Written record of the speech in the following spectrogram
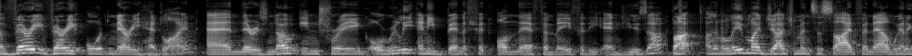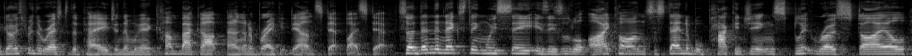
a very, very ordinary headline, and there is no intrigue or really any benefit on there for me, for the end user. But I'm gonna leave my judgments aside for now. We're gonna go through the rest of the page, and then we're gonna come back up and I'm gonna break it down step by step. So then the next thing we see is these little icons, sustainable packaging, split roast style,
